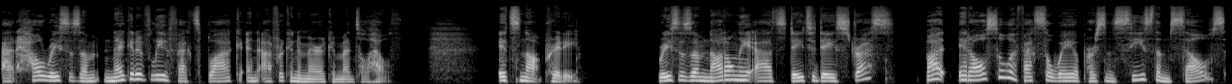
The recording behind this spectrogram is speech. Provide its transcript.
at how racism negatively affects Black and African American mental health. It's not pretty. Racism not only adds day to day stress, but it also affects the way a person sees themselves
